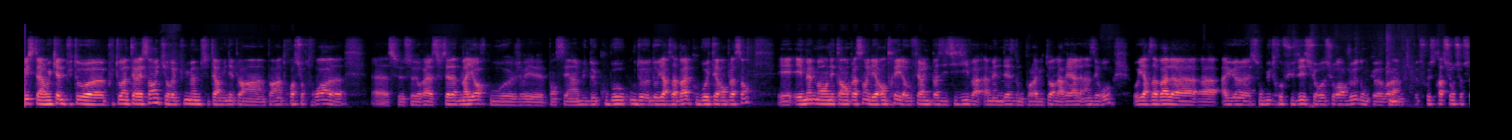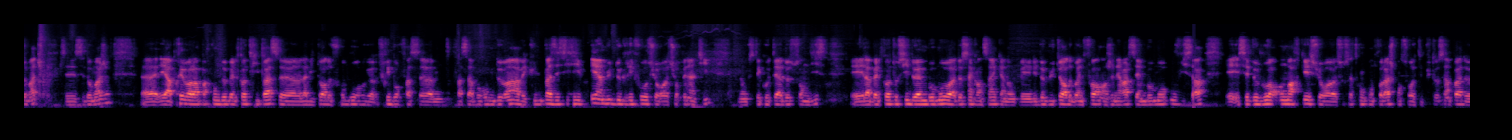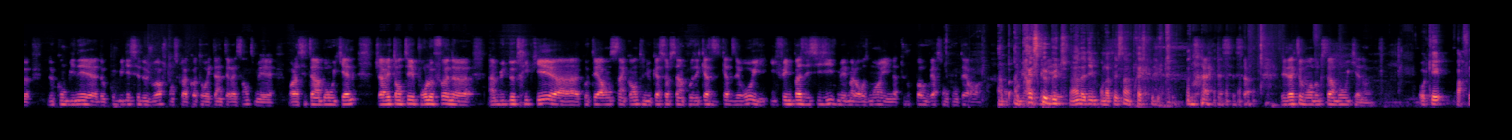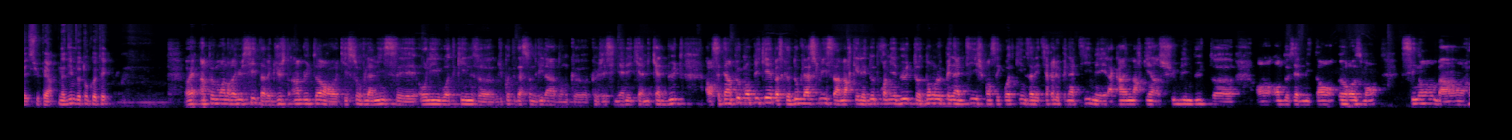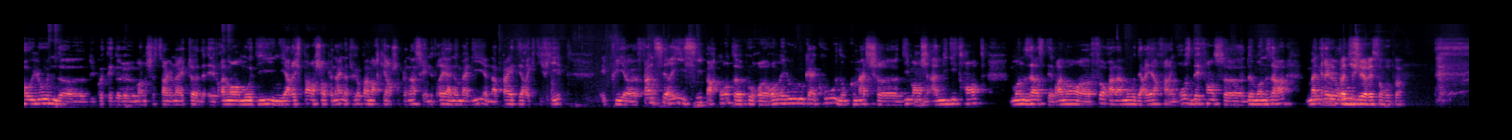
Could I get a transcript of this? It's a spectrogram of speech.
Oui, c'était un week-end plutôt, euh, intéressant et qui aurait pu même se terminer par un, par un 3 sur 3. Euh, euh, ce, ce, ce, de Mallorca où j'avais pensé à un but de Kubo ou de d'Oyarzabal. Kubo était remplaçant. Et, même en étant remplaçant, il est rentré, il a offert une passe décisive à, Mendes donc pour la victoire de la Real 1-0. Oyarzabal a, eu son but refusé sur, hors-jeu, donc euh, voilà, un petit peu de frustration sur ce match, c'est dommage. Euh, et après, voilà, par contre, de belles cotes qui passent, euh, la victoire de Fribourg, Fribourg face, face à Borum 2-1 avec une passe décisive et un but de Griffo sur, sur penalty. Donc c'était coté à 2,70. Et la belle cote aussi de Mbomo à 2,55. Hein, donc les, deux buteurs de Brentford, en général, c'est Mbomo ou Vissa. Et, ces deux joueurs ont marqué sur, euh, sur cette rencontre-là. Je pense que ça aurait été plutôt sympa de, de, combiner, de combiner ces deux joueurs. Je pense que la cote aurait été intéressante. Mais voilà, c'était un bon week-end. J'avais tenté pour le fun euh, un but de tripier à côté à 11,50. Newcastle s'est imposé 4-0. Il, fait une passe décisive, mais malheureusement, il n'a toujours pas ouvert son compteur. Un, presque but, hein, Nadim. On appelait ça un presque but. ouais, c'est ça. Exactement. Donc c'était un bon week-end. Ok, parfait, super. Nadim, de ton côté? Ouais, un peu moins de réussite avec juste un buteur euh, qui sauve la mise, c'est Holly Watkins euh, du côté d'Aston Villa, donc euh, que j'ai signalé, qui a mis quatre buts. Alors c'était un peu compliqué parce que Douglas Luiz a marqué les deux premiers buts, dont le penalty. Je pensais que Watkins allait tirer le penalty, mais il a quand même marqué un sublime but en, deuxième mi-temps, heureusement. Sinon, ben, Hoylund du côté de Manchester United est vraiment maudit. Il n'y arrive pas en championnat. Il n'a toujours pas marqué en championnat. C'est une vraie anomalie. Elle n'a pas été rectifiée. Et puis, euh, fin de série ici, par contre, pour euh, Romelu Lukaku, donc match euh, dimanche à midi 30. Monza, c'était vraiment fort à l'amour derrière, enfin, une grosse défense de Monza, malgré Il le. pas digéré son repas.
